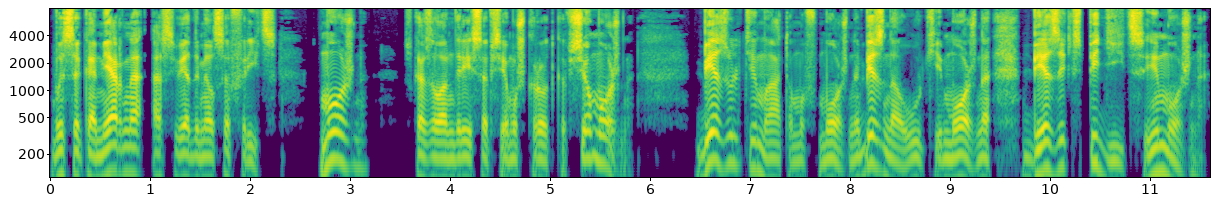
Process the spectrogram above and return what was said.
высокомерно осведомился фриц. Можно, — сказал Андрей совсем уж кротко, — все можно. Без ультиматумов можно, без науки можно, без экспедиции можно.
